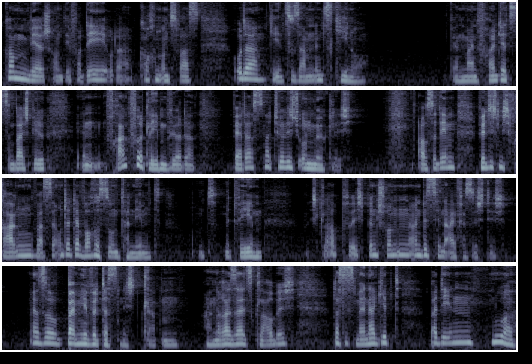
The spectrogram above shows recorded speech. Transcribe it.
komm, wir schauen DVD oder kochen uns was oder gehen zusammen ins Kino. Wenn mein Freund jetzt zum Beispiel in Frankfurt leben würde, wäre das natürlich unmöglich. Außerdem würde ich mich fragen, was er unter der Woche so unternimmt und mit wem. Ich glaube, ich bin schon ein bisschen eifersüchtig. Also bei mir wird das nicht klappen. Andererseits glaube ich, dass es Männer gibt, bei denen nur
